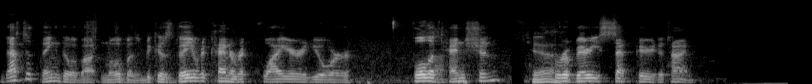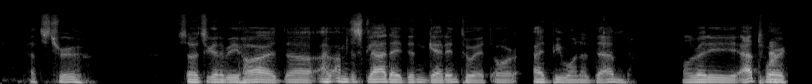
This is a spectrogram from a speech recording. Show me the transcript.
that's the thing though about mobas because they re- kind of require your full attention Yeah, for a very set period of time that's true. So it's gonna be hard. Uh, I- I'm just glad I didn't get into it, or I'd be one of them, already at work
